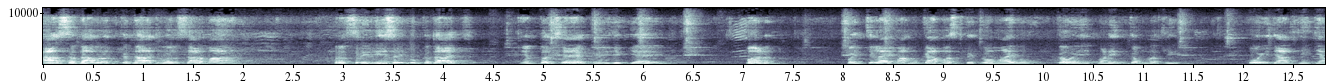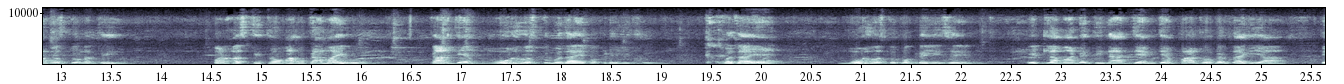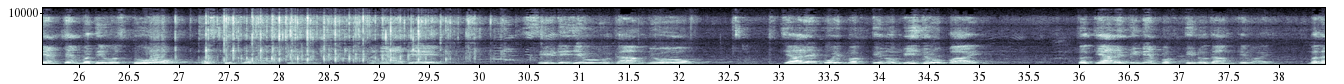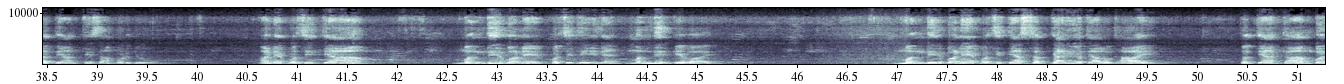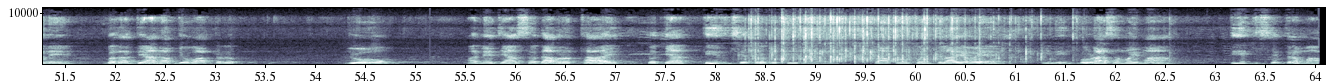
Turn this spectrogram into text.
આ સદાવ્રત કદાચ વલસાડમાં પ્રસરી નહીં શક્યું, કદાચ. એમ તો છે ઘણી જગ્યાએ. પણ પંચલાઈમાં હું કામ અસ્તિત્વમાં આવ્યું? કોઈ પણ ઇન્કમ નથી. કોઈ જાતની ત્યાં વસ્તુ નથી. પણ અસ્તિત્વમાં હું કામ આવ્યું? કારણ કે મૂળ વસ્તુ બધાએ પકડેલી છે. બધાએ મૂળ વસ્તુ પકડેલી છે. એટલા માટે તેના જેમ જેમ પાઠો કરતા ગયા, તેમ તેમ બધી વસ્તુઓ અસ્તિત્વમાં આવતી અને આજે શિરડી જેવું ધામ જો જ્યારે કોઈ ભક્તિનું બીજ રોપાય, તો ત્યારે તેને ભક્તિનું ધામ કહેવાય. બધા ધ્યાનથી સાંભળજો. અને પછી ત્યાં મંદિર બને, પછીથી એને મંદિર કહેવાય. મંદિર બને, પછી ત્યાં સત્કાર્યો ચાલુ થાય, તો ત્યાં ધામ બને. બધા ધ્યાન આપજો વાત તરફ. જો, અને જ્યાં સદાવ્રત થાય, તો ત્યાં તીર્થ ક્ષેત્ર પછી થાય. તો આપણું પંચલાય હવે એની થોડા સમયમાં તીર્થ ક્ષેત્રમાં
